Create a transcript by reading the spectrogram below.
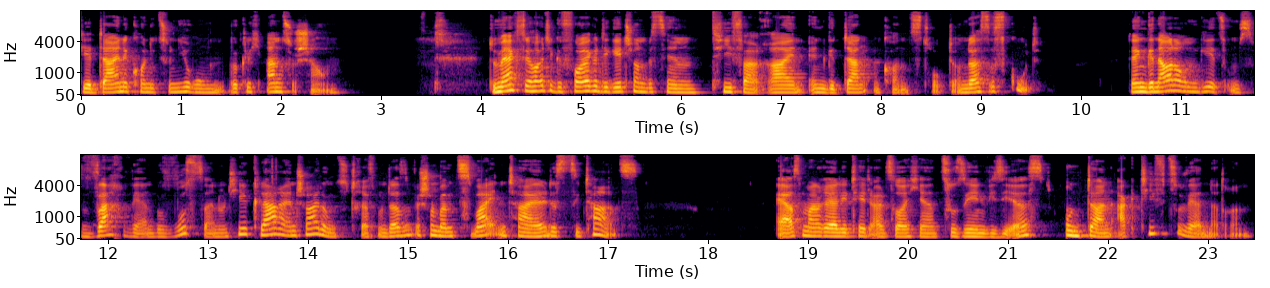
dir deine Konditionierungen wirklich anzuschauen. Du merkst, die heutige Folge, die geht schon ein bisschen tiefer rein in Gedankenkonstrukte und das ist gut. Denn genau darum geht es, ums Wachwerden, Bewusstsein und hier klare Entscheidungen zu treffen. Und da sind wir schon beim zweiten Teil des Zitats. Erstmal Realität als solche zu sehen, wie sie ist und dann aktiv zu werden da drin.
